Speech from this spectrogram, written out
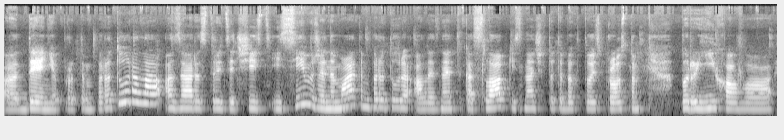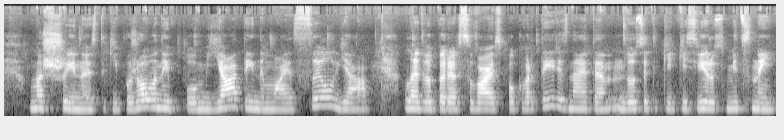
е, день я протемпературила, а зараз 36,7, вже немає температури, але знаєте, така слабкість, начебто тебе хтось просто переїхав е, машиною. Ось такий пожований, пом'ятий, немає сил. Я ледве пересуваюсь по квартирі. Знаєте, досить такий якийсь вірус міцний.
